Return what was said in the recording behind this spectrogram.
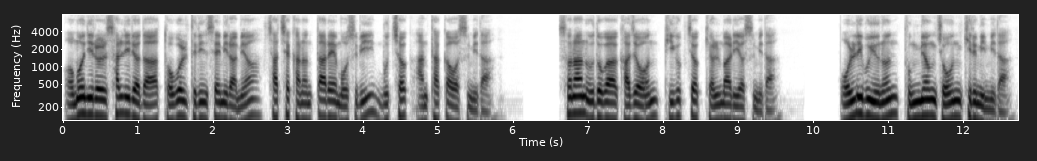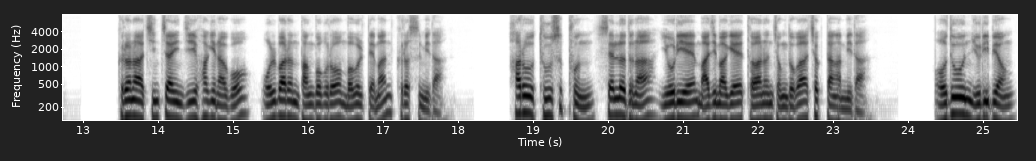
어머니를 살리려다 독을 들인 셈이라며 자책하는 딸의 모습이 무척 안타까웠습니다. 선한 의도가 가져온 비극적 결말이었습니다. 올리브유는 분명 좋은 기름입니다. 그러나 진짜인지 확인하고 올바른 방법으로 먹을 때만 그렇습니다. 하루 두 스푼 샐러드나 요리의 마지막에 더하는 정도가 적당합니다. 어두운 유리병,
